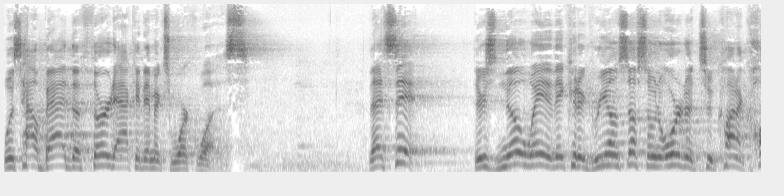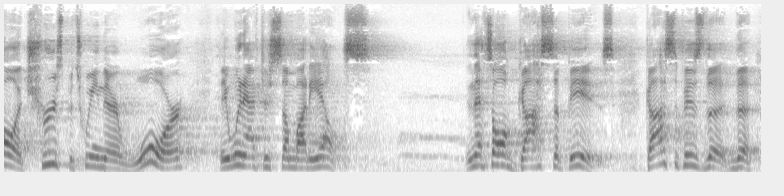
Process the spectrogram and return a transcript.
was how bad the third academic's work was. That's it. There's no way that they could agree on stuff. So, in order to, to kind of call a truce between their war, they went after somebody else. And that's all gossip is. Gossip is the, the,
